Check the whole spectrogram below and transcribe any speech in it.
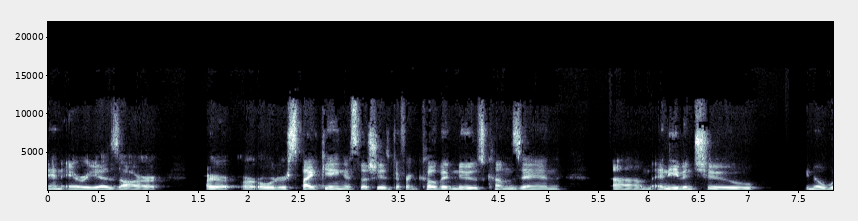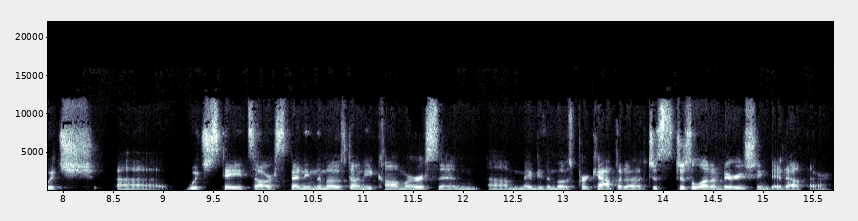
and areas are are, are order spiking, especially as different COVID news comes in, um, and even to you know which uh, which states are spending the most on e-commerce and um, maybe the most per capita. Just just a lot of very interesting data out there.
